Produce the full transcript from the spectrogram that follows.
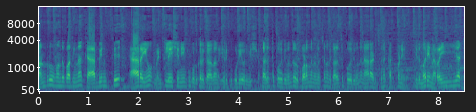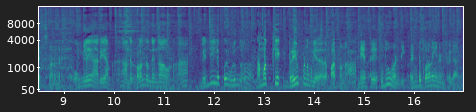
சன்ரூஃப் வந்து பாத்தீங்கன்னா கேபினுக்கு ஏரையும் வென்டிலேஷனையும் கொடுக்கறதுக்காக தான் இருக்கக்கூடிய ஒரு விஷயம். கழுத்து பகுதி வந்து ஒரு குழந்தை நினைச்சுன்னா அந்த கழுத்து பகுதி வந்து நேரம் அடிச்சுன்னா கட் பண்ணிடும் இது மாதிரி நிறைய டெஸ்ட் நடந்திருக்கு. உங்களே அறியாம அந்த குழந்தை வந்து என்ன ஆகும்னா வெளியில போய் விழுந்துரும். நமக்கே டிரைவ் பண்ண முடியாது அதை பார்த்தோம்னா. நேத்து புது வண்டி ரெண்டு குழந்தைங்க நின்று இருக்காங்க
